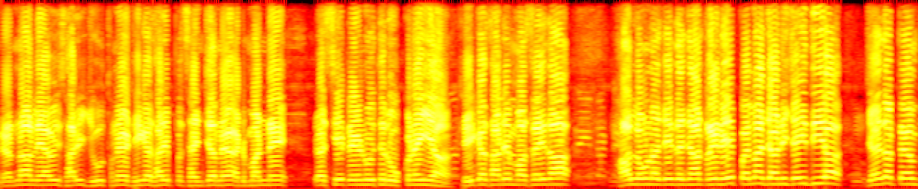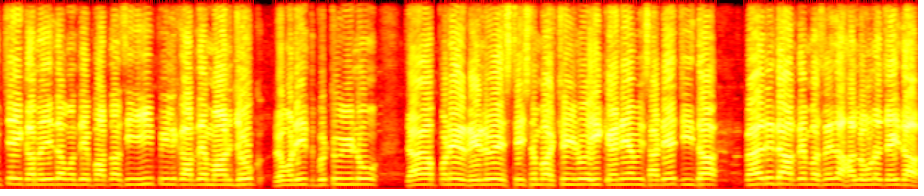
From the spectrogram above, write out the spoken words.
ਨਿਰਣਾ ਲਿਆ ਵੀ ਸਾਰੀ ਯੂਥ ਨੇ, ਠੀਕ ਹੈ, ਸਾਰੇ ਪੈਸੇਂਜਰ ਨੇ, ਐਡਮਨ ਨੇ, ਵੀ ਅਸੀਂ ਟ੍ਰੇਨ ਨੂੰ ਇੱਥੇ ਰੋਕਣਾ ਹੀ ਆ। ਠੀਕ ਹੈ, ਸਾਡੇ ਮਸਲੇ ਦਾ ਹੱਲ ਹੋਣਾ ਚਾਹੀਦਾ, ਜਾਂ ਟ੍ਰੇਨ ਇਹ ਪਹਿਲਾਂ ਜਾਣੀ ਚਾਹੀਦੀ ਆ, ਜਾਂ ਇਹਦਾ ਟਾਈਮ ਚੇਂਜ ਕਰਨਾ ਚਾਹੀਦਾ ਵੰਦੇ ਭਾਰਤ ਅਸੀਂ ਇਹੀ ਅਪੀਲ ਕਰਦੇ ਹਾਂ ਮਾਨਯੋਗ ਰਵਨੀਤ ਬਿੱਟੂ ਜੀ ਨੂੰ, ਜਾਂ ਆਪਣੇ ਰੇਲਵੇ ਸਟੇਸ਼ਨ ਮਾਸਟਰ ਜੀ ਨੂੰ ਇਹੀ ਕਹਿੰਦੇ ਆ ਵੀ ਸਾਡੇ ਇਹ ਚੀਜ਼ ਦਾ ਪਹਿਲ ਦੇ ਆਧਾਰ ਤੇ ਮਸਲੇ ਦਾ ਹੱਲ ਹੋਣਾ ਚਾਹੀਦਾ।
